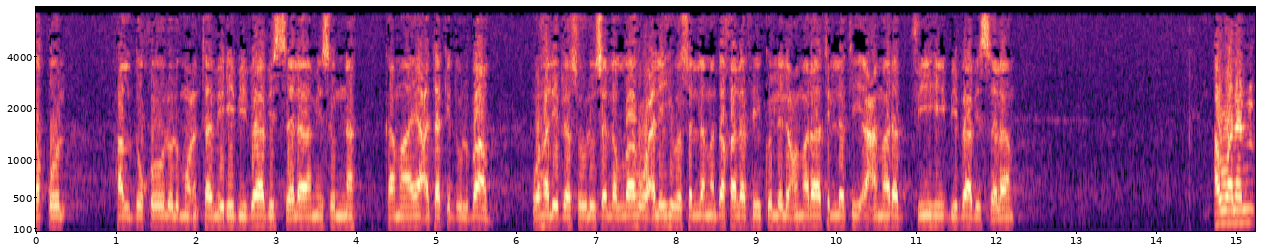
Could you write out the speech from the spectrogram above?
يقول هل دخول المعتمر بباب السلام سنة كما يعتقد البعض؟ وهل الرسول صلى الله عليه وسلم دخل في كل العمرات التي اعمر فيه بباب السلام؟ اولا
